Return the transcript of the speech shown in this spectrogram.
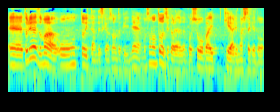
えー、とりあえずまあ思っといたんですけどその時にね、まあ、その当時からこう商売系ありましたけど。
